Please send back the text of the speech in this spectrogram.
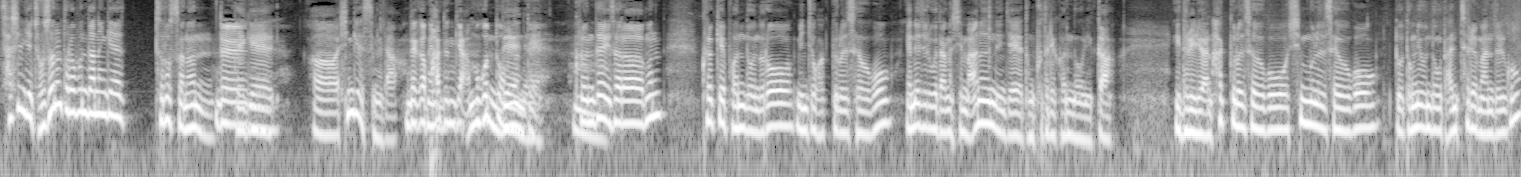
사실 이제 조선을 돌아본다는 게 들어서는 네, 되게 네. 어, 신기했습니다. 내가 왜- 받은 게 아무것도 네, 없는데. 네. 그런데 음. 이 사람은 그렇게 번 돈으로 민족 학교를 세우고 연해주르고 당시 많은 이제 동포들이 건너오니까 이들을 위한 학교를 세우고 신문을 세우고 또 독립운동 단체를 만들고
